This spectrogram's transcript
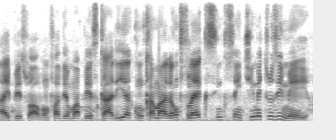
Aí pessoal, vamos fazer uma pescaria com camarão flex 5 centímetros e meio.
